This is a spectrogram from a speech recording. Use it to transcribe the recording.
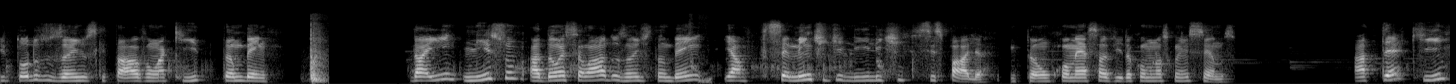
e todos os anjos que estavam aqui também. Daí, nisso, Adão é selado, os anjos também, e a semente de Lilith se espalha. Então começa a vida como nós conhecemos. Até que.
